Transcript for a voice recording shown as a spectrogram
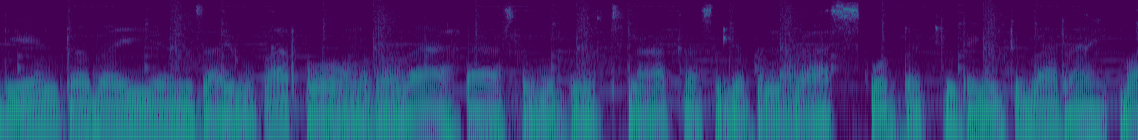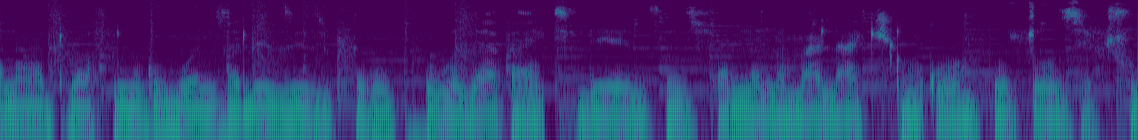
le nto abayenzayo barongo bayasukuluza thina ngapha silebona basi kodwa phinde ngithi barayi bona ngathi bafuna ukubonisa lezi iziphukuphuku zarayithi lezi ezifana nomalakhi nkomo ujoseph shu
